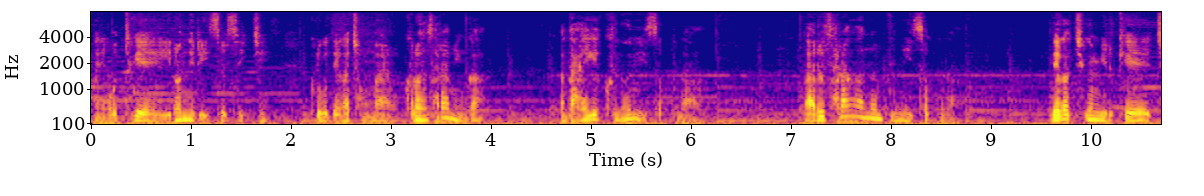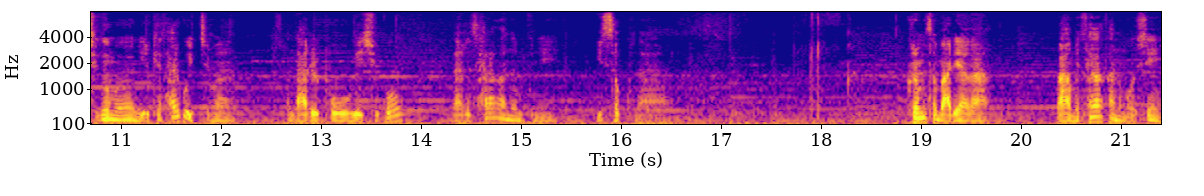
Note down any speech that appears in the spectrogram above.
아니 어떻게 이런 일이 있을 수 있지? 그리고 내가 정말 그런 사람인가? 나에게 근원이 있었구나. 나를 사랑하는 분이 있었구나. 내가 지금 이렇게 지금은 이렇게 살고 있지만 나를 보고 계시고 나를 사랑하는 분이 있었구나. 그러면서 마리아가 마음에 생각하는 것이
